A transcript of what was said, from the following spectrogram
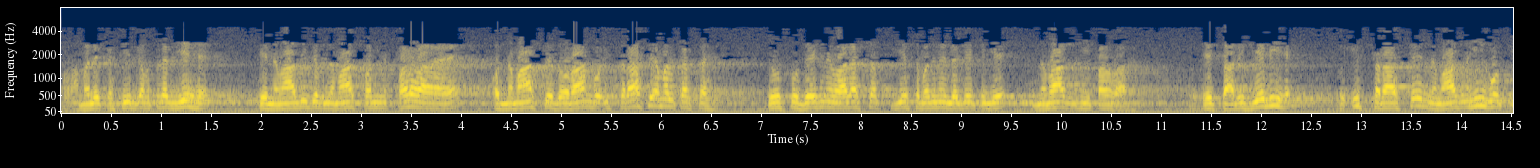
اور عمل کثیر کا مطلب یہ ہے کہ نمازی جب نماز پڑھنے پڑھ رہا ہے اور نماز کے دوران وہ اس طرح سے عمل کرتا ہے کہ اس کو دیکھنے والا شخص یہ سمجھنے لگے کہ یہ نماز نہیں پڑھ رہا ہے۔ ایک تاریخ یہ بھی ہے تو اس طرح سے نماز نہیں ہوتی۔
